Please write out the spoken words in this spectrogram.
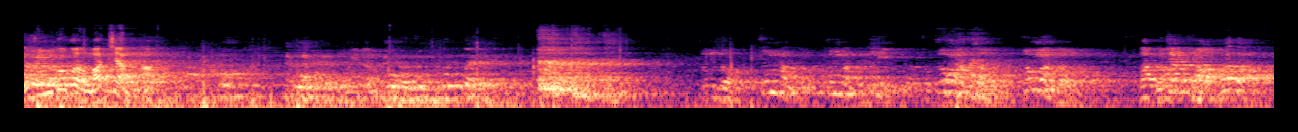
이 정도가 맞지 않나? 좀 더, 좀만 더, 좀만 더 힘, 좀만 더, 좀만 더. 나 괜찮다. 아파다.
